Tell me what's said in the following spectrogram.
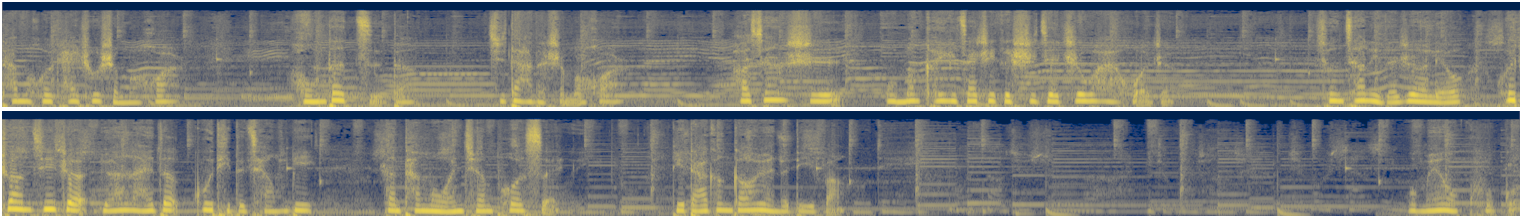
它们会开出什么花？红的、紫的，巨大的什么花？好像是我们可以在这个世界之外活着。胸腔里的热流会撞击着原来的固体的墙壁，让它们完全破碎，抵达更高远的地方。我没有哭过。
